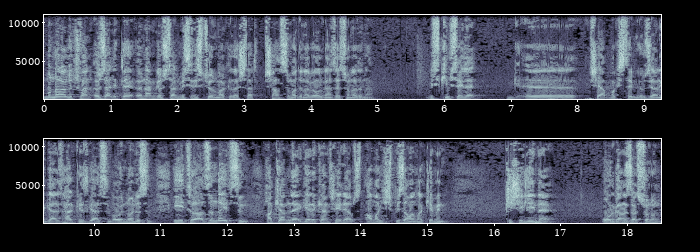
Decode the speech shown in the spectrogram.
bunlara lütfen özellikle önem göstermesini istiyorum arkadaşlar. Şahsım adına ve organizasyon adına. Biz kimseyle e, şey yapmak istemiyoruz. Yani gel, herkes gelsin, oyun oynasın, itirazını da etsin, hakemle gereken şeyi de yapsın. Ama hiçbir zaman hakemin kişiliğine, organizasyonun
